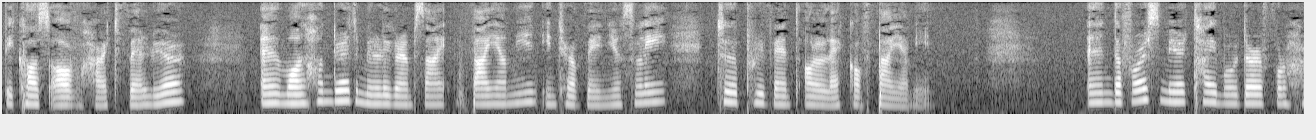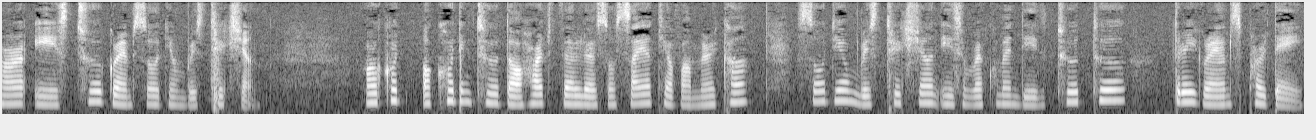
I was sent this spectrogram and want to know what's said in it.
because of heart failure, and 100 mg thiamine intravenously to prevent a lack of thiamine. And the first meal type order for her is 2 gram sodium restriction. According to the Heart Failure Society of America, sodium restriction is recommended 2 to 3 grams per day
